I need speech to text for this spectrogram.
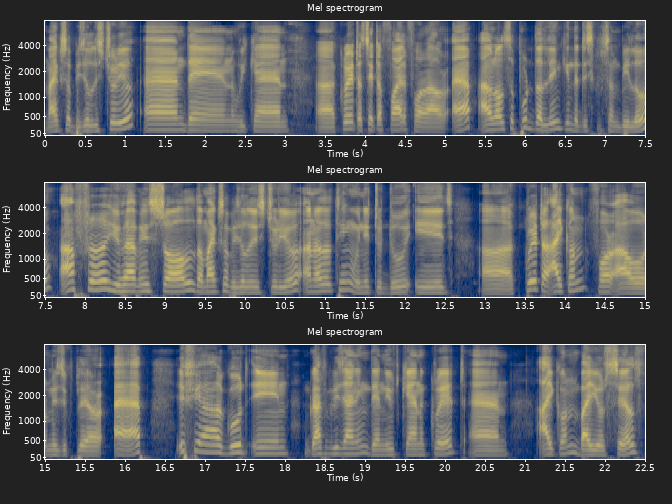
Microsoft Visual Studio and then we can uh, create a setup file for our app. I will also put the link in the description below. After you have installed the Microsoft Visual Studio another thing we need to do is uh, create an icon for our music player app if you are good in graphic designing then you can create an icon by yourself.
